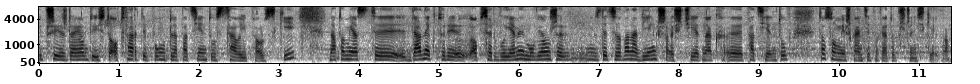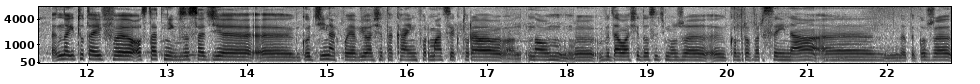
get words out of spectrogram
i przyjeżdżają, to jest to otwarty punkt dla pacjentów z całej Polski. Natomiast y, dane, które obserwujemy mówią, że zdecydowana większość jednak y, pacjentów to są mieszkańcy powiatu pszczyńskiego. No i tutaj w ostatnich w zasadzie e, godzinach pojawiła się taka informacja, która no, e, wydała się dosyć może kontrowersyjna, dlatego że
